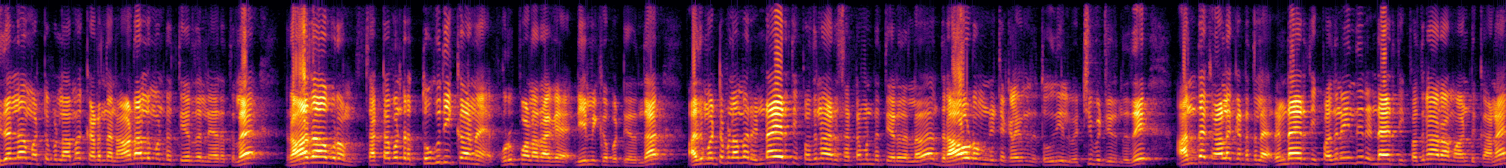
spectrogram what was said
இதெல்லாம் மட்டும் இல்லாமல் கடந்த நாடாளுமன்ற தேர்தல் நேரத்தில் ராதாபுரம் சட்டமன்ற தொகுதிக்கான பொறுப்பாளராக நியமிக்கப்பட்டிருந்தார். அது மட்டும் இல்லாமல் ரெண்டாயிரத்தி பதினாறு சட்டமன்ற தேர்தலில் தான் திராவிட முன்னேற்ற கழகம் இந்த தொகுதியில் வெற்றி பெற்றிருந்தது. அந்த காலகட்டத்தில் ரெண்டாயிரத்தி பதினைந்து ரெண்டாயிரத்தி பதினாறாம் ஆண்டுக்கான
